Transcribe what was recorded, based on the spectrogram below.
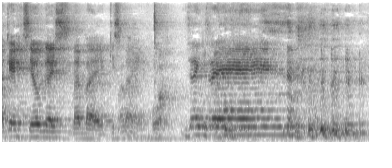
Oke, see you guys. Bye bye. Kiss bye. Wah. Jreng jreng.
